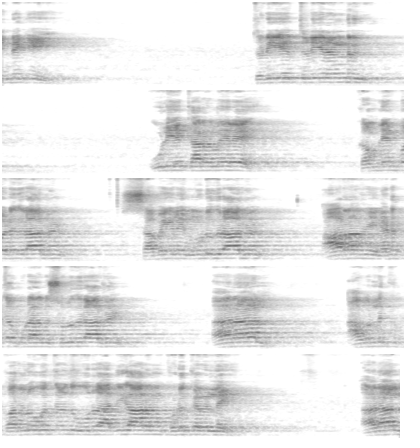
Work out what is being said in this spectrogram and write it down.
இன்றைக்கு திடீர் திடீரென்று ஊழியக்காரர் மேலே கம்ப்ளைண்ட் பண்ணுகிறார்கள் சபைகளை மூடுகிறார்கள் ஆராதனை நடத்தக்கூடாது சொல்லுகிறார்கள். ஆனால் அவர்களுக்கு பரலோகத்திலிருந்து ஒரு அதிகாரம் கொடுக்கவில்லை. ஆனால்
